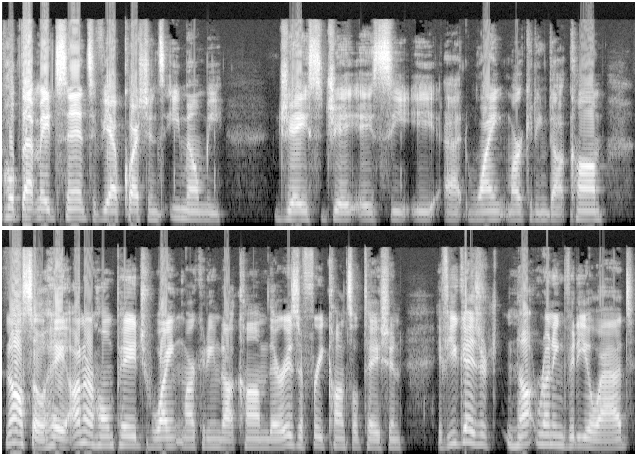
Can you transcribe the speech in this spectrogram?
Hope that made sense. If you have questions, email me Jace, J-A-C-E, at yincmarketing.com. And also, hey, on our homepage, yincmarketing.com, there is a free consultation. If you guys are not running video ads,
